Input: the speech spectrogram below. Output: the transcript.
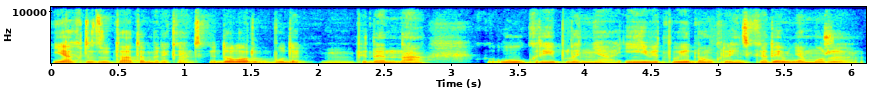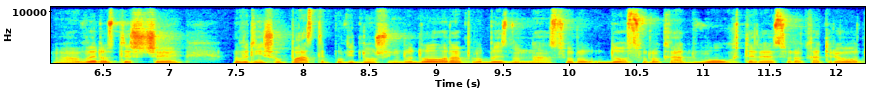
Як результат, американський долар буде піде на укріплення, і відповідно українська гривня може е, вирости ще. Ну, верніше, впасти по відношенню до долара приблизно на 40, до 42-43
